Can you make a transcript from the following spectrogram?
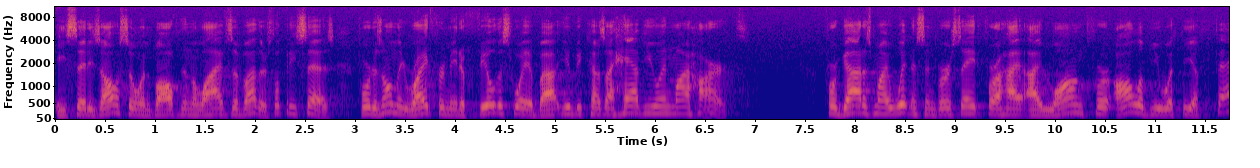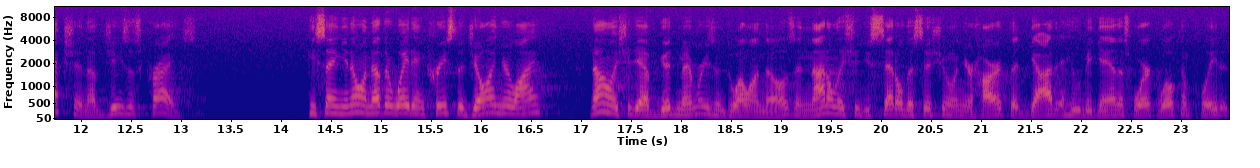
he said he's also involved in the lives of others. Look what he says. For it is only right for me to feel this way about you because I have you in my heart. For God is my witness in verse 8, for I, I long for all of you with the affection of Jesus Christ. He's saying, you know, another way to increase the joy in your life, not only should you have good memories and dwell on those, and not only should you settle this issue in your heart that God who began this work will complete it,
